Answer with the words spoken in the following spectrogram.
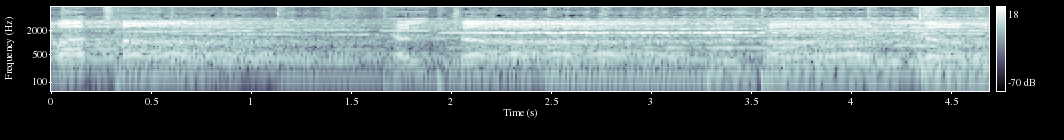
바쳐 결정을 돌려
